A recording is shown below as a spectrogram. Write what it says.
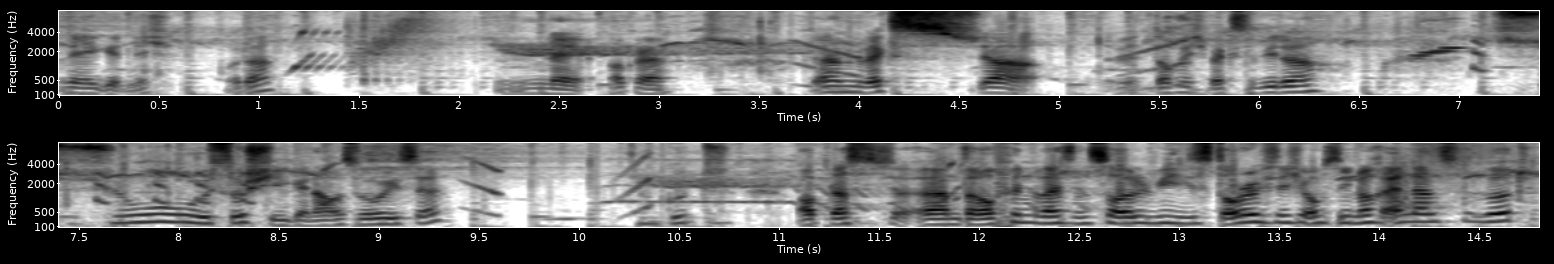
nee, geht nicht, oder? Nee, okay. Dann wechsel... Ja, doch, ich wechsle wieder. Zu Sushi, genau so hieß er. Gut. Ob das ähm, darauf hinweisen soll, wie die Story sich um sie noch ändern wird?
